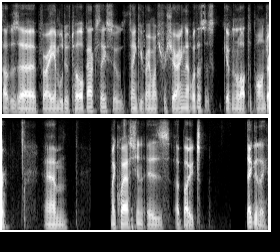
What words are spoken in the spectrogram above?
that was a very emotive talk, actually. So thank you very much for sharing that with us. It's given a lot to ponder. Um, my question is about dignity.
